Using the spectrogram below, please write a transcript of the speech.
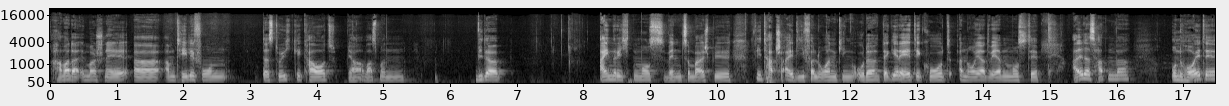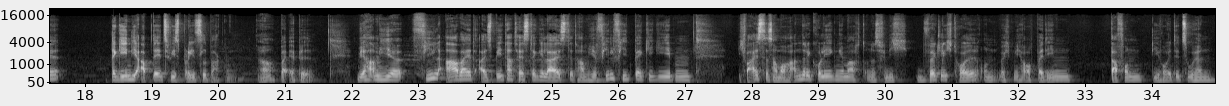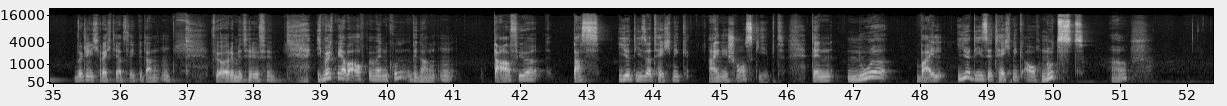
haben wir da immer schnell äh, am Telefon das durchgekaut, ja, was man wieder einrichten muss, wenn zum Beispiel die Touch-ID verloren ging oder der Gerätecode erneuert werden musste. All das hatten wir. Und heute, da gehen die Updates wie Brezelbacken ja, bei Apple. Wir haben hier viel Arbeit als Beta-Tester geleistet, haben hier viel Feedback gegeben. Ich weiß, das haben auch andere Kollegen gemacht und das finde ich wirklich toll und möchte mich auch bei denen davon, die heute zuhören, wirklich recht herzlich bedanken für eure Mithilfe. Ich möchte mich aber auch bei meinen Kunden bedanken dafür, dass ihr dieser Technik eine Chance gibt. Denn nur weil ihr diese Technik auch nutzt, ja,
